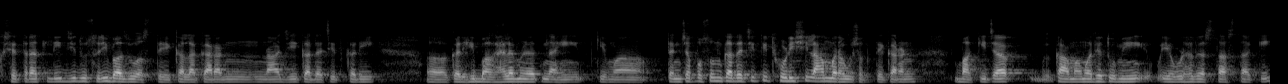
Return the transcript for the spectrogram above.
क्षेत्रातली जी दुसरी बाजू असते कलाकारांना जी कदाचित कधी कधीही बघायला मिळत नाही किंवा त्यांच्यापासून कदाचित ती थोडीशी लांब राहू शकते. कारण बाकीच्या कामामध्ये तुम्ही एवढं व्यस्त असता की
